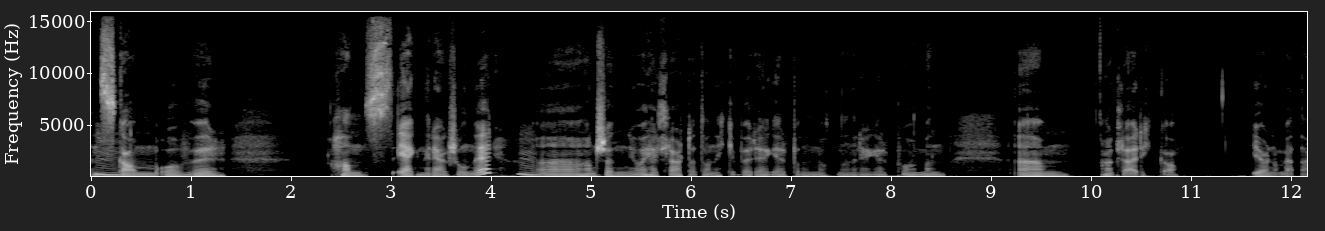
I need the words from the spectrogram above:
En Mm. skam over hans egne reaksjoner. Mm. Uh, han skjønner jo helt klart at han ikke bør reagere på den måten han reagerer på, men um, han klarer ikke å gjøre noe med det.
